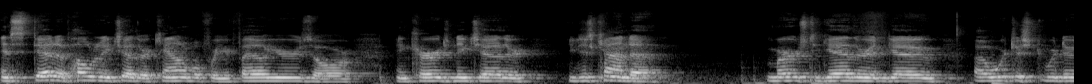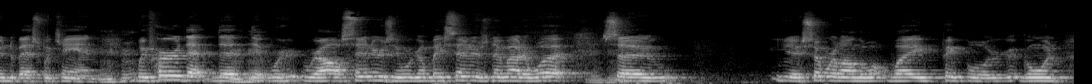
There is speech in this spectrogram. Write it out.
instead of holding each other accountable for your failures or encouraging each other you just kind of merge together and go oh we're just we're doing the best we can Mhm. we've heard that that, Mhm. that we're, we're all sinners and we're going to be sinners no matter what Mm-hmm. so, you know, somewhere along the way, people are going,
